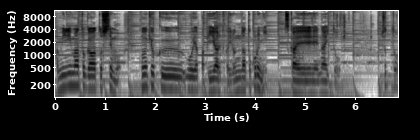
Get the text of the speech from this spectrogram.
ファミリーマート側としてもこの曲をやっぱ PR とかいろんなところに使えないとちょっと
